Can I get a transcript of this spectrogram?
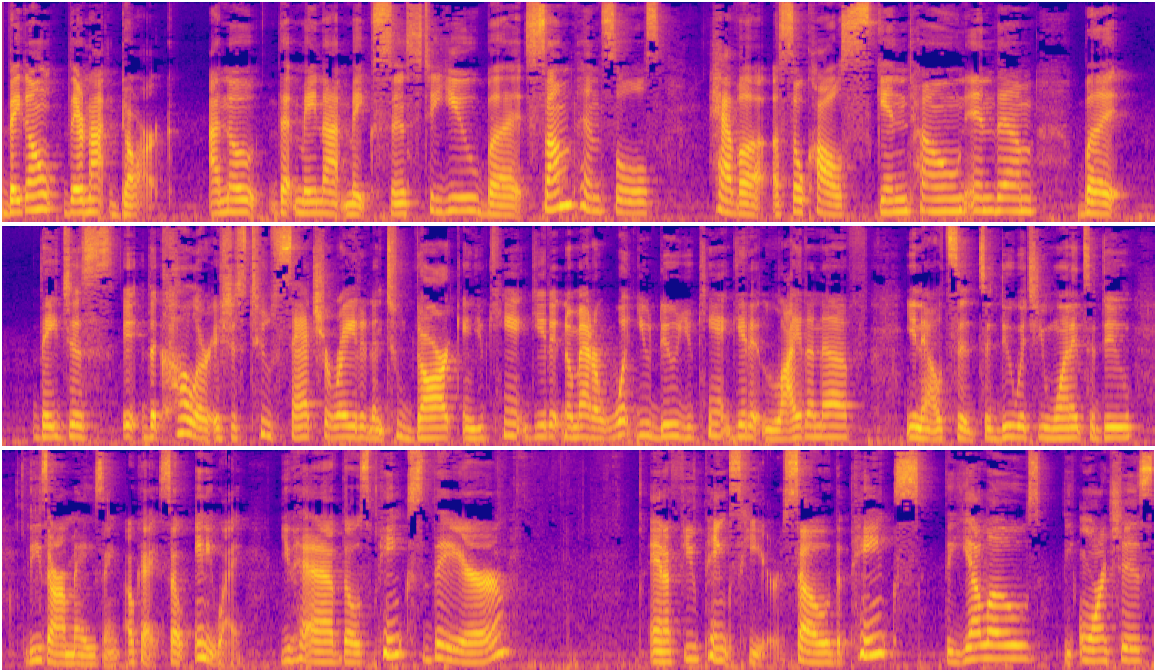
they don't, they're not dark. I know that may not make sense to you, but some pencils have a, a so-called skin tone in them, but they just, it, the color is just too saturated and too dark and you can't get it, no matter what you do, you can't get it light enough, you know, to, to do what you want it to do. These are amazing. Okay, so anyway, you have those pinks there and a few pinks here. So the pinks, the yellows, the oranges,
